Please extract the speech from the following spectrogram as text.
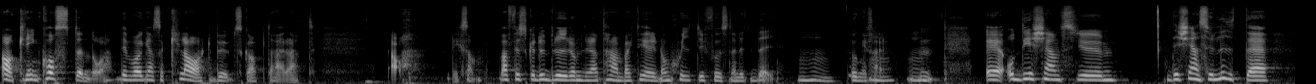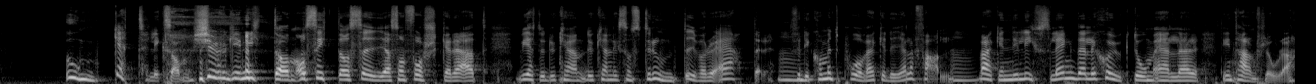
ja, kring kosten då. Det var ett ganska klart budskap där att ja, liksom, varför ska du bry dig om dina tarmbakterier? De skiter ju fullständigt i dig. Mm. Ungefär. Mm. mm. Eh, och det känns ju, det känns ju lite unket liksom, 2019 och sitta och säga som forskare att vet du, du kan, du kan liksom strunta i vad du äter. Mm. För det kommer inte påverka dig i alla fall. Mm. Varken din livslängd eller sjukdom eller din tarmflora.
